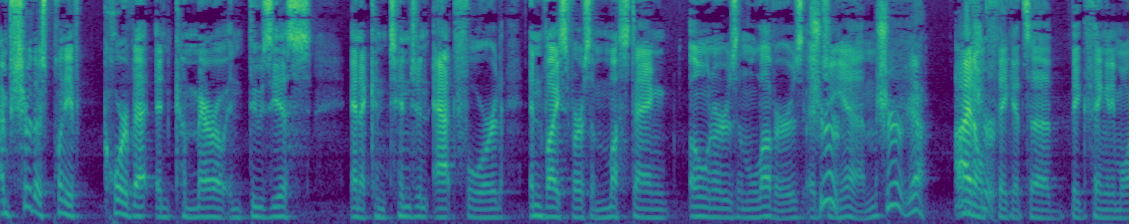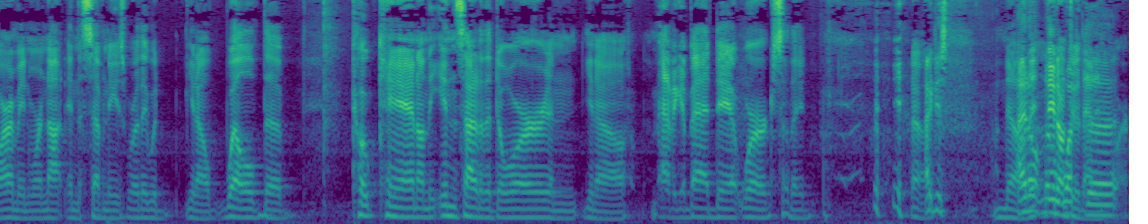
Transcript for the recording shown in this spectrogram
I'm sure there's plenty of Corvette and Camaro enthusiasts and a contingent at Ford and vice versa Mustang owners and lovers at Sure. GM. Sure, yeah. I I'm don't sure. think it's a big thing anymore. I mean, we're not in the 70s where they would, you know, weld the Coke can on the inside of the door and, you know, I'm having a bad day at work, so they, you know. I just no, I don't they, they know don't what do that the- anymore.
